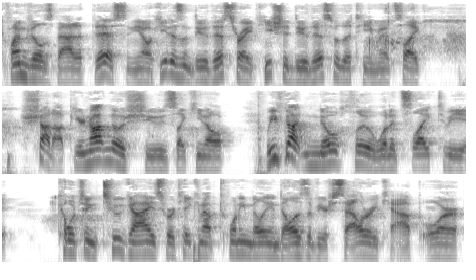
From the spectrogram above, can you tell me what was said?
Quenneville's bad at this, and you know, he doesn't do this right, he should do this with the team, and it's like, shut up, you're not in those shoes, like, you know, we've got no clue what it's like to be coaching two guys who are taking up $20 million of your salary cap or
